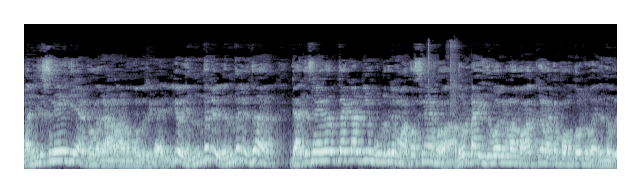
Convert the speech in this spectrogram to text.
മനുഷ്യസ്നേഹിയായിട്ടുള്ള ഒരാളാണെന്നുള്ളൊരു കാര്യം. അയ്യോ എന്തൊരു എന്തൊരു ഇത്? രാജ്യസ്നേഹത്തെക്കാട്ടിലും കൂടുതൽ മതസ്നേഹമാണ് അതുകൊണ്ടാണ് ഇതുപോലുള്ള വാക്കുകളൊക്കെ പുറത്തോട്ട് വരുന്നത്.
